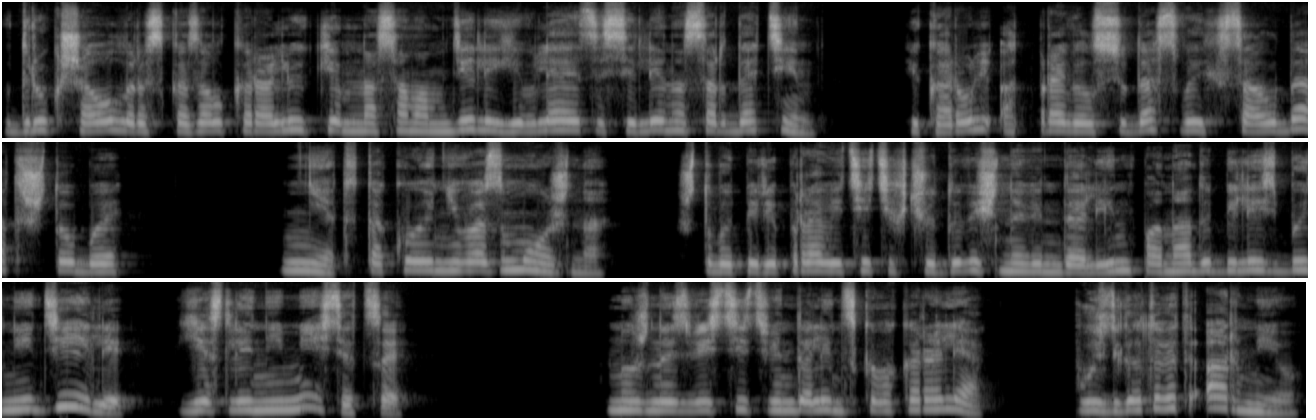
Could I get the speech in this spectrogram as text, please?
Вдруг Шаол рассказал королю, кем на самом деле является Селена Сардатин, и король отправил сюда своих солдат, чтобы... Нет, такое невозможно. Чтобы переправить этих чудовищ на Виндалин, понадобились бы недели, если не месяцы. Нужно известить Виндалинского короля. Пусть готовят армию.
